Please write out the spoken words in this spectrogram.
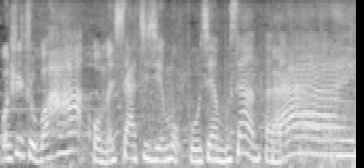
我是主播哈哈，我们下期节目不见不散，拜拜拜拜。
